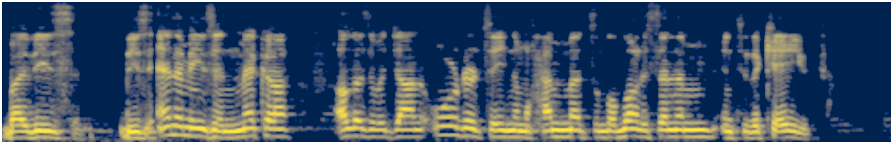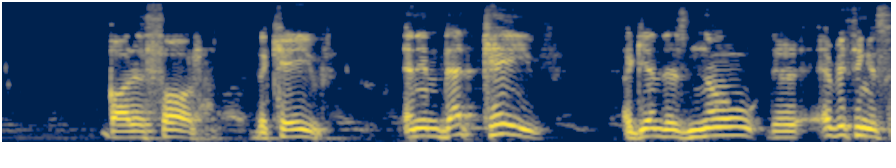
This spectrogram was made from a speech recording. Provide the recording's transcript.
by these, these enemies in Mecca Allah ordered Sayyidina Muhammad into the cave, Ghar Thawr, the cave. And in that cave again there's no there everything is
